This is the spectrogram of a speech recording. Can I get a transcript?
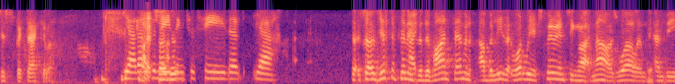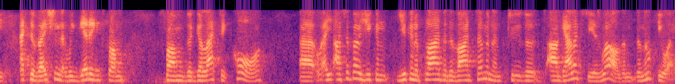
just spectacular. Yeah, that was So the- amazing to see. That yeah. So, so just to finish, the divine feminine, I believe that what we're experiencing right now as well, and, and the activation that we're getting from from the galactic core, uh, I, I suppose you can you can apply the divine feminine to the our galaxy as well, the, the Milky Way,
